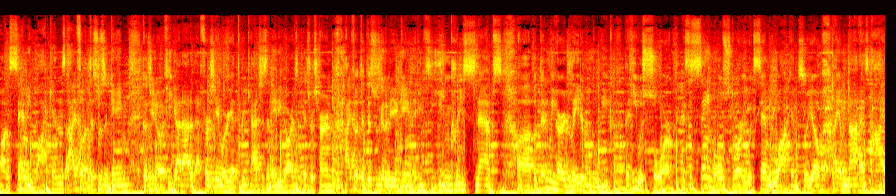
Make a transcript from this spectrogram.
on Sammy Watkins. I thought this was a game because, you know, if he got out of that first game where he had three catches and 80 yards in his return, I thought that this was going to be a game that he'd see increased snaps. Uh, but then we heard later in the week that he was sore. It's the same old story with Sammy Watkins. So, yo, I am not as high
